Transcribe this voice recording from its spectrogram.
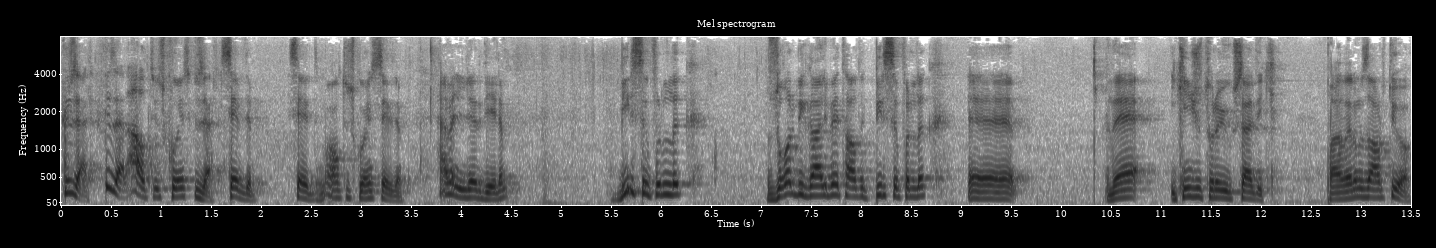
güzel, güzel. 600 coins güzel. Sevdim. Sevdim. 600 coins sevdim. Hemen ileri diyelim. 1-0'lık zor bir galibiyet aldık. 1-0'lık e, ve ikinci tura yükseldik. Paralarımız artıyor.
